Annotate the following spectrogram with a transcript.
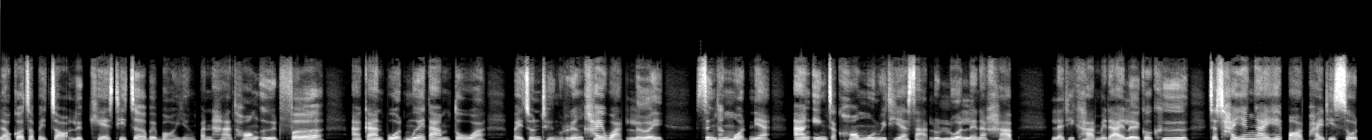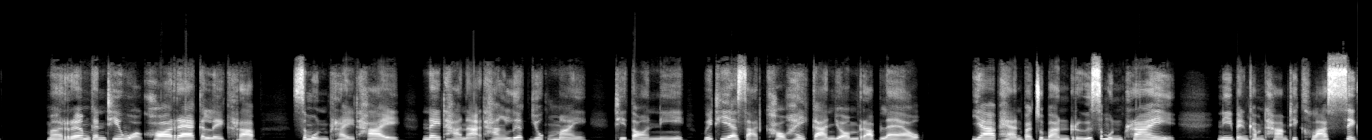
แล้วก็จะไปเจาะลึกเคสที่เจอบ่อยๆอย่างปัญหาท้องอืดเฟ้อ อาการปวดเมื่อยตามตัว ไปจนถึงเรื่องไข้หวัดเลย ซึ่งทั้งหมดเนี่ยอ้างอิงจากข้อมูลวิทยาศาสตร์ล้วนๆเลยนะครับ และที่ขาดไม่ได้เลยก็คือ จะใช้ยังไงให้ปลอดภัยที่สุด มาเริ่มกันที่หัวข้อแรกกันเลยครับ สมุนไพรไทย ในฐานะทางเลือกยุคใหม่ ที่ตอนนี้วิทยาศาสตร์เขาให้การยอมรับแล้วยาแผนปัจจุบันหรือสมุนไพร นี่เป็นคำถามที่คลาสสิก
